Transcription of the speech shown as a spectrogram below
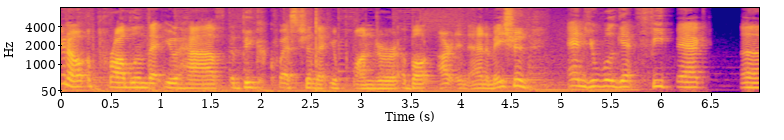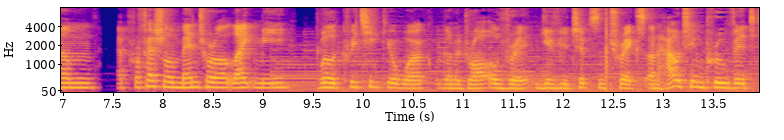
you know, a problem that you have, a big question that you ponder about art and animation, and you will get feedback. Um, a professional mentor like me We'll critique your work, we're gonna draw over it, give you tips and tricks on how to improve it.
